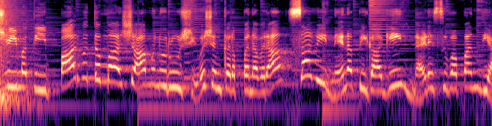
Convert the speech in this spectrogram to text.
ಶ್ರೀಮತಿ ಪಾರ್ವತಮ್ಮ ಶಾಮನೂರು ಶಿವಶಂಕರಪ್ಪನವರ ಸವಿ ನೆನಪಿಗಾಗಿ ನಡೆಸುವ ಪಂದ್ಯ.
